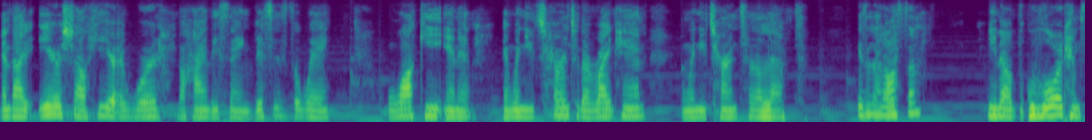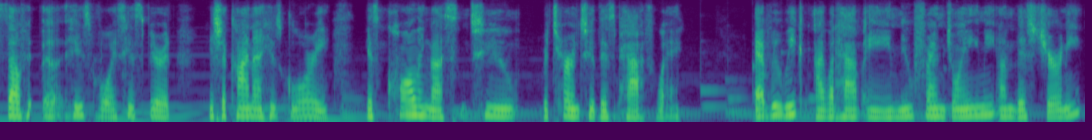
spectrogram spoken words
And thy ears shall hear a word behind thee, saying, This is the way, walk ye in it. And when you turn to the right hand and when you turn to the left. Isn't that awesome? You know, the Lord Himself, uh, His voice, His Spirit, His Shekinah, His glory is calling us to return to this pathway. Every week, I would have a new friend joining me on this journey.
